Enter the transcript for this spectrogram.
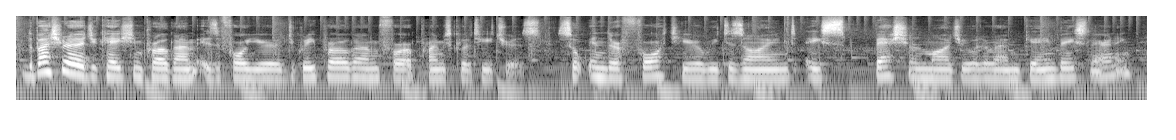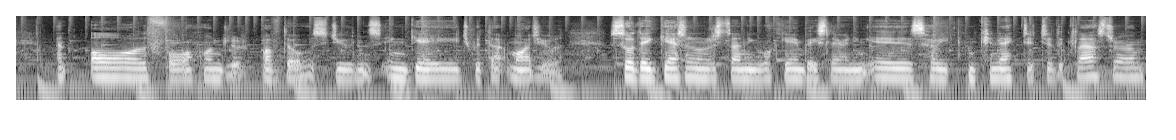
The Bachelor Education programme is a four-year degree programme for primary school teachers. So in their fourth year we designed a special module around game-based learning and all 400 of those students engage with that module. So they get an understanding of what game-based learning is, how you can connect it to the classroom,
